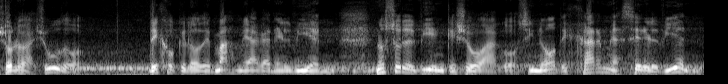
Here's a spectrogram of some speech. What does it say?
Yo los ayudo, dejo que los demás me hagan el bien. No solo el bien que yo hago, sino dejarme hacer el bien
